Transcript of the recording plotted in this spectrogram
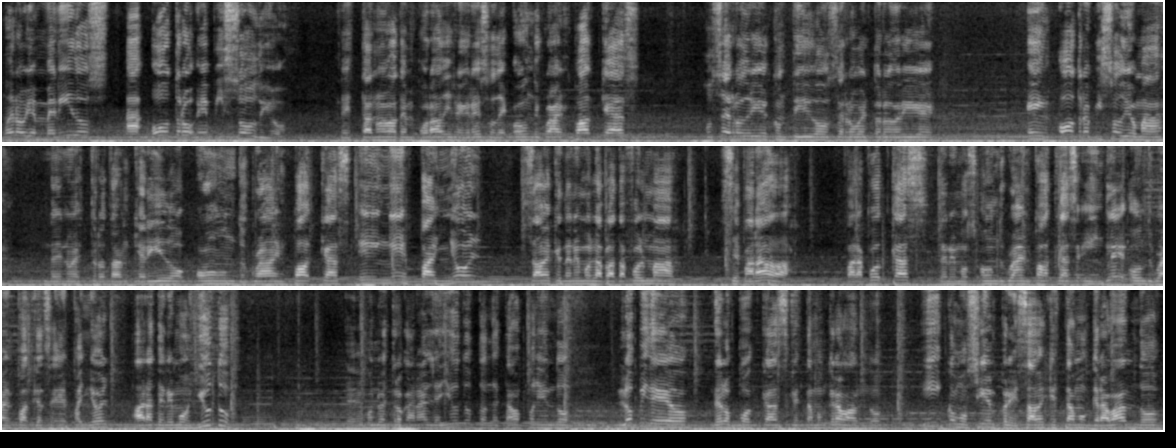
Bueno, bienvenidos a otro episodio de esta nueva temporada y regreso de On the Grind Podcast. José Rodríguez contigo, José Roberto Rodríguez, en otro episodio más de nuestro tan querido On the Grind Podcast en español. Sabes que tenemos la plataforma separada para podcast. Tenemos On the Grind Podcast en inglés, On the Grind Podcast en español. Ahora tenemos YouTube. Tenemos nuestro canal de YouTube donde estamos poniendo los videos de los podcasts que estamos grabando. Y como siempre, sabes que estamos grabando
